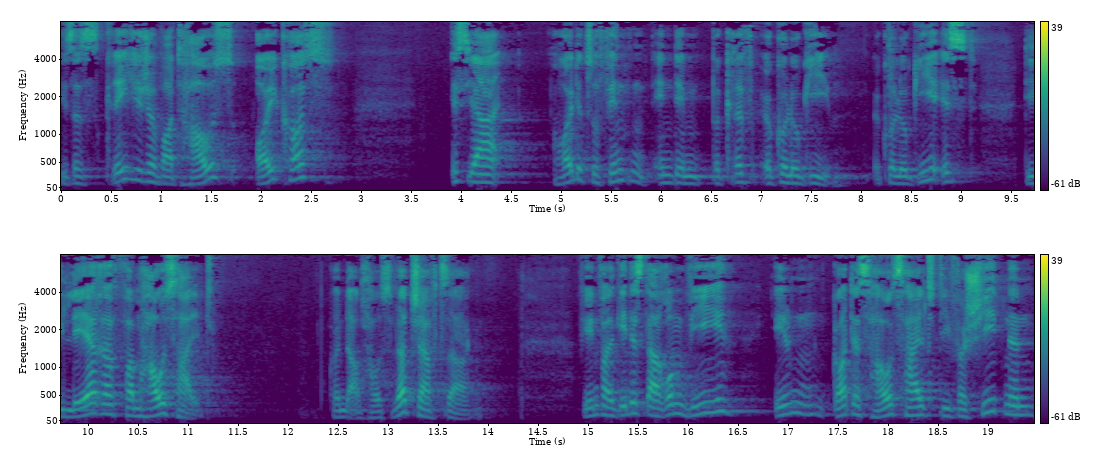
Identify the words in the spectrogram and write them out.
Dieses griechische Wort Haus, Oikos, ist ja heute zu finden in dem Begriff Ökologie. Ökologie ist die Lehre vom Haushalt. Man könnte auch Hauswirtschaft sagen. Auf jeden Fall geht es darum, wie in Gottes Haushalt die verschiedenen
